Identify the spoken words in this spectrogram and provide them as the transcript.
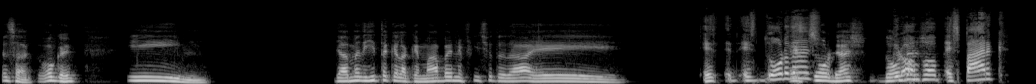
Exacto, ok. Y ya me dijiste que la que más beneficio te da es... Es, DoorDash, DoorDash, Grubhub, Spark.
